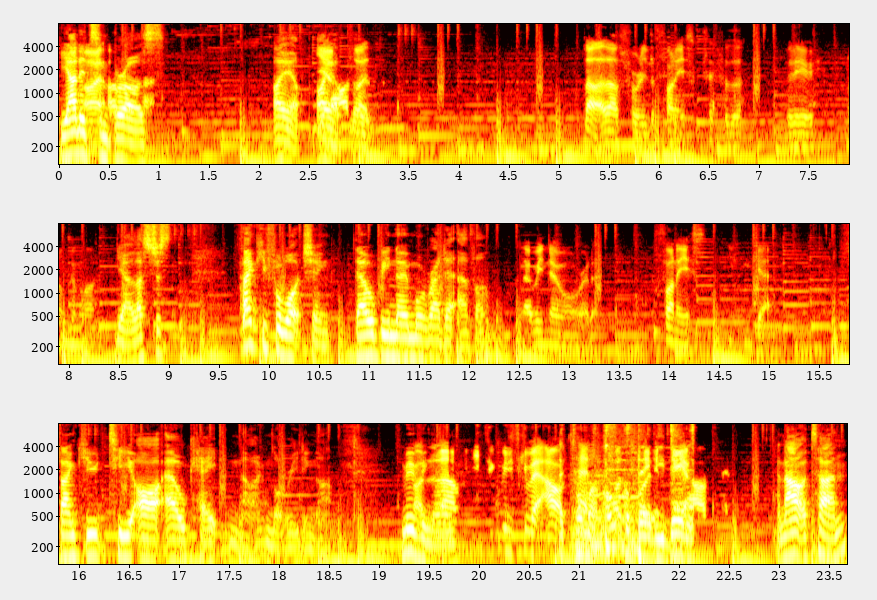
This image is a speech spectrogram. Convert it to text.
He added I, some bras. I up. Yeah, I up. That, that's probably the funniest clip of the video. Not gonna lie. Yeah, let's just. Thank you for watching. There will be no more Reddit ever. There will be no more Reddit. Funniest you can get. Thank you, TRLK. No, I'm not reading that. Moving on. We need, to, we need, to, give it out of 10. An out of 10.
